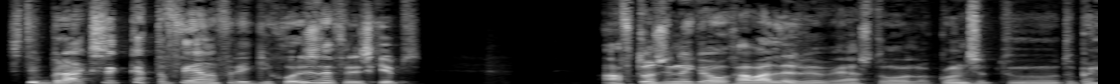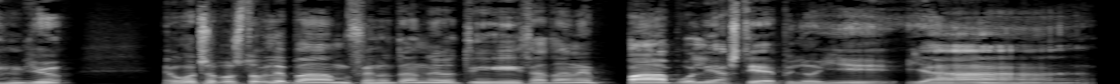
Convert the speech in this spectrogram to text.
Στην πράξη κατευθείαν φρίκη, χωρίς δεύτερη σκέψη. Αυτός είναι και ο χαβαλές βέβαια στο όλο concept του, του παιχνιδιού. Εγώ όπως το βλέπα μου φαινόταν ότι θα ήταν πάρα πολύ αστεία επιλογή για,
